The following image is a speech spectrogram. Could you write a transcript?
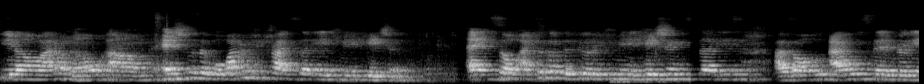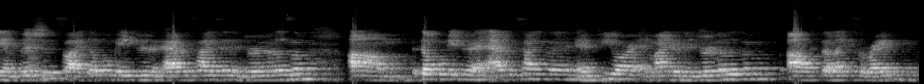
you know, I don't know. Um, and she was like, well, why don't you try studying communication? And so I took up the field of communication studies. I've always, I always been really ambitious, so I double majored in advertising and journalism, um, double majored in advertising and PR, and minored in journalism because um, I like to write.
